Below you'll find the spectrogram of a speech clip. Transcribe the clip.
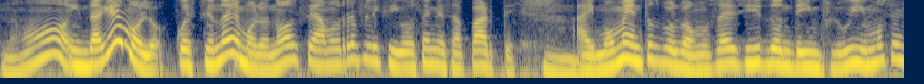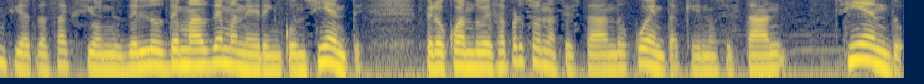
No, indaguémoslo, cuestionémoslo, ¿no? Seamos reflexivos en esa parte. Mm. Hay momentos, volvamos a decir, donde influimos en ciertas acciones de los demás de manera inconsciente. Pero cuando esa persona se está dando cuenta que nos están siendo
